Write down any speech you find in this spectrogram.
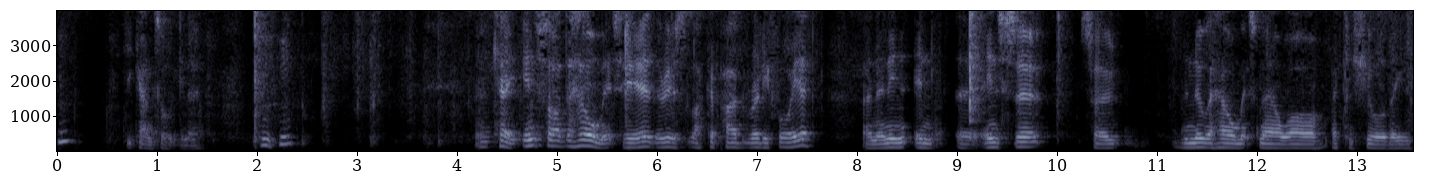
-hmm. You can talk, you know. Mm -hmm. Okay, inside the helmets here, there is like a pad ready for you and an in, in, uh, insert. So the newer helmets now are making sure they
